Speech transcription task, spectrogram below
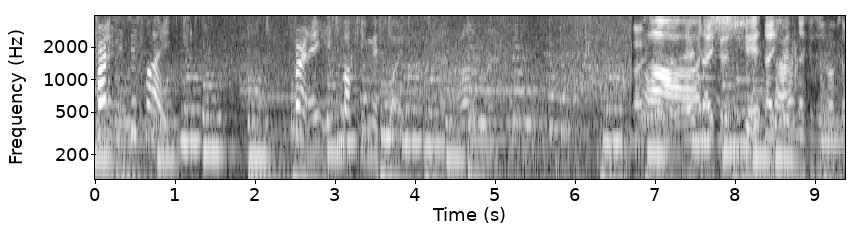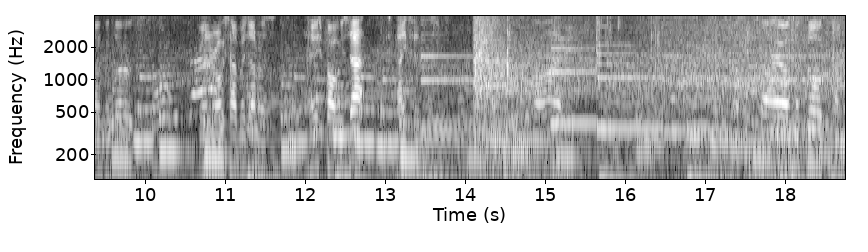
Fernie, it's this way. Fernie, it's fucking this way. Right, so Ah, there's Nathan. shit, There's Nathan. man. Nathan's on the wrong side of McDonald's. We're on the wrong side of McDonald's. And whose fault is that? It's Nathan's. Tire on the floor, cunt.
